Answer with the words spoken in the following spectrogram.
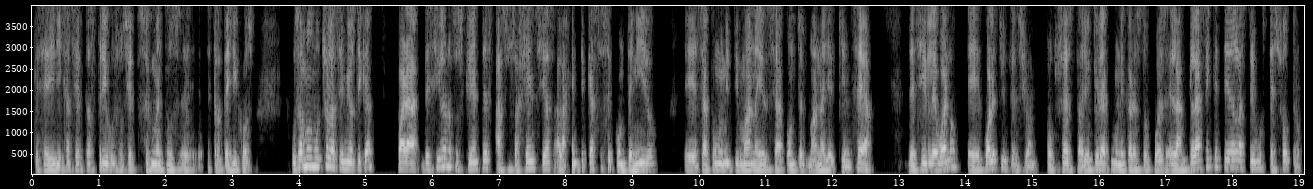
que se dirige a ciertas tribus o ciertos segmentos eh, estratégicos, usamos mucho la semiótica para decirle a nuestros clientes, a sus agencias, a la gente que hace ese contenido, eh, sea community manager, sea content manager, quien sea, decirle, bueno, ¿cuál es tu intención? Pues esta, yo quería comunicar esto. Pues el anclaje que tienen las tribus es otro,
